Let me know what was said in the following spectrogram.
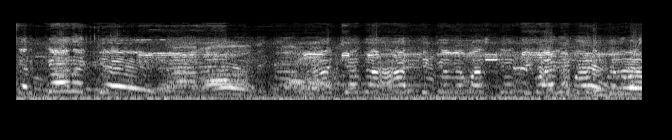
ಸರ್ಕಾರಕ್ಕೆ ರಾಜ್ಯದ ಆರ್ಥಿಕ ವ್ಯವಸ್ಥೆ ದಿವಾಳಿ ಮಾಡಿದ್ರು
